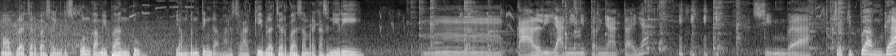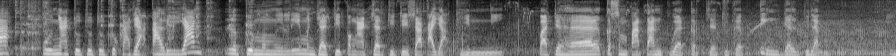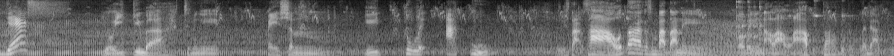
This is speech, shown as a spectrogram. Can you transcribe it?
Mau belajar bahasa Inggris pun kami bantu. Yang penting tidak males lagi belajar bahasa mereka sendiri. Hmm, kalian ini ternyata ya. Simba jadi bangga punya cucu-cucu kayak kalian lebih memilih menjadi pengajar di desa kayak gini. Padahal kesempatan buat kerja juga tinggal bilang yes. Yo iki, Mbah, jenenge passion. Itu lek aku wis tak saut ta kesempatane. Kok pengen tak lalap ta lembe aku.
